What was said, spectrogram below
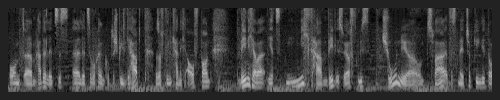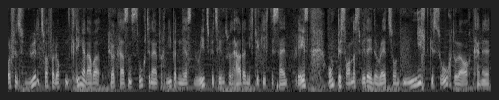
und ähm, hat er letztes, äh, letzte Woche ein gutes Spiel gehabt. Also auf den kann ich aufbauen. Wen ich aber jetzt nicht haben will, ist Irv Smith Jr. Und zwar das Matchup gegen die Dolphins würde zwar verlockend klingen, aber Kirk Cousins sucht ihn einfach nie bei den ersten Reads, beziehungsweise hat er nicht wirklich Designed Plays. Und besonders wird er in der Red Zone nicht gesucht oder auch keine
